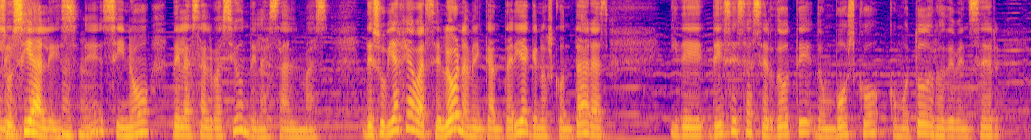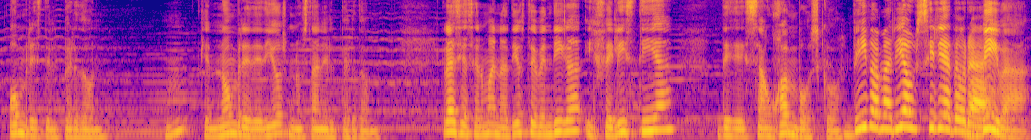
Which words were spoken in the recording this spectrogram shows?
sociales, ¿eh? sino de la salvación de las almas. De su viaje a Barcelona, me encantaría que nos contaras, y de, ese sacerdote, don Bosco, como todos lo deben ser, hombres del perdón, que en nombre de Dios nos dan el perdón. Gracias, hermana, Dios te bendiga y feliz día de San Juan Bosco. ¡Viva María Auxiliadora! ¡Viva!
